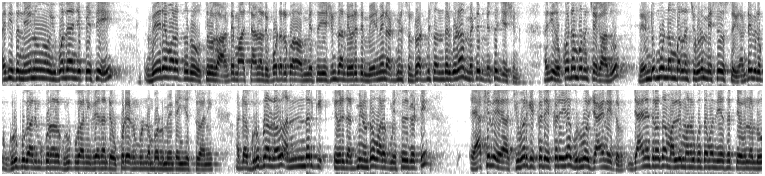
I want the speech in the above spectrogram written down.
అయితే ఇతను నేను ఇవ్వలేదని చెప్పేసి వేరే వాళ్ళ త్రూ త్రూగా అంటే మా ఛానల్ రిపోర్టర్లకు మెసేజ్ చేసిండు. దాంట్లో ఎవరైతే మెయిన్ మెయిన్ అడ్మిన్స్ ఉంటారో అడ్మిన్స్ అందరు కూడా మెటే మెసేజ్ చేసిండు. అది ఇది ఒక్కో నెంబర్ నుంచే కాదు రెండు మూడు నెంబర్ల నుంచి కూడా మెసేజ్ వస్తాయి. అంటే వీళ్ళకి గ్రూప్ కానీ ముగ్గురు నాలుగు గ్రూప్ కానీ లేదంటే ఒక్కడే రెండు మూడు నెంబర్లు మెయింటైన్ చేస్తూ కానీ అట్లా గ్రూప్లలో అందరికీ ఎవరైతే అడ్మిన్ ఉంటారో వాళ్ళకి మెసేజ్ పెట్టి యాక్చువల్లీ చివరికి ఎక్కడ ఎక్కడ గురువులో జాయిన్ అవుతాడు. జాయిన్ అయిన తర్వాత మళ్ళీ మనకు కొంతమంది చేసే తెవనలు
